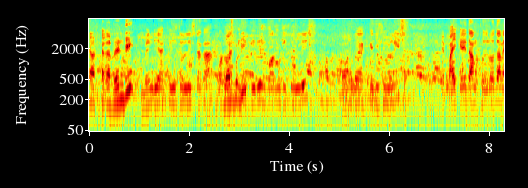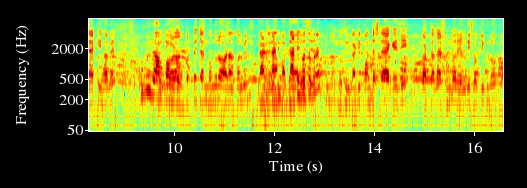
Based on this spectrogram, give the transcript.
ষাট টাকা ভেন্ডি। ভেন্ডি এক কেজি চল্লিশ টাকা পটল বরবটি? তিরিশ বরবটি চল্লিশ টমেটো এক কেজি চল্লিশ। এই পাইকারি দাম খুচরো দাম একই হবে। খুবই দাম কম অর্ডার করতে চান বন্ধুরা অর্ডার করবেন। গাটি- গাটি কত করে? কচুর গাঠি পঞ্চাশ টাকা কেজি। তরতাজা সুন্দর হেলদি সবজিগুলো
